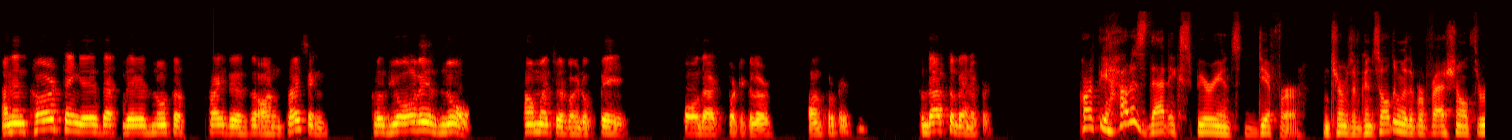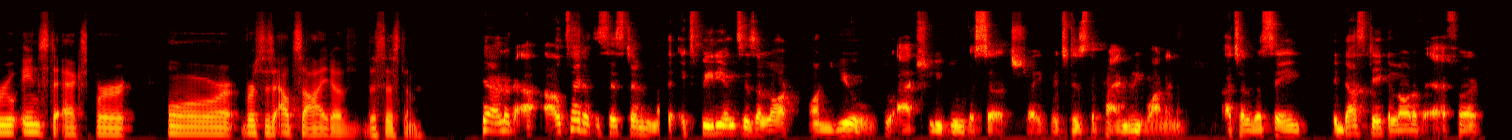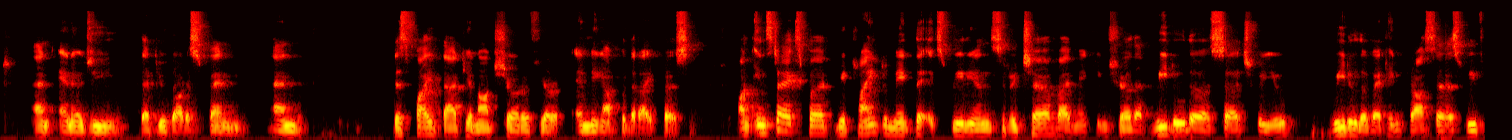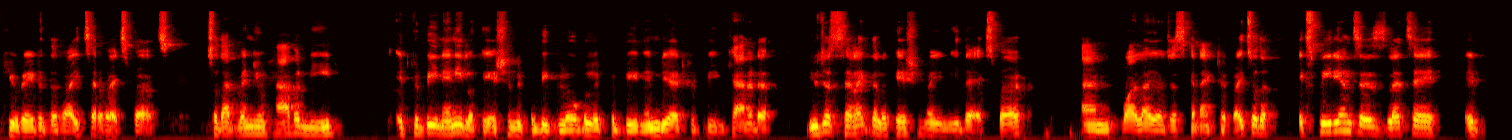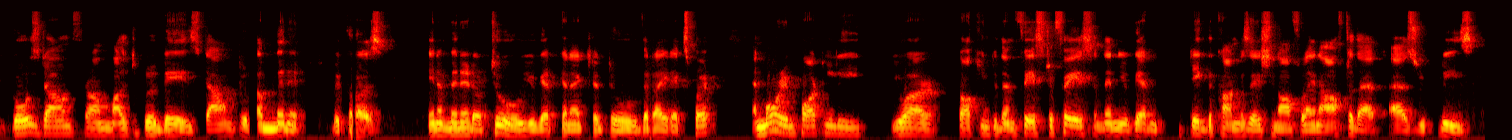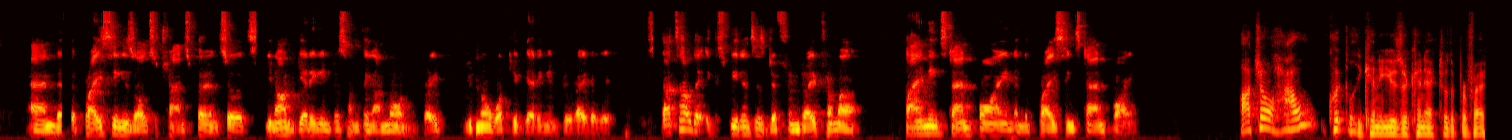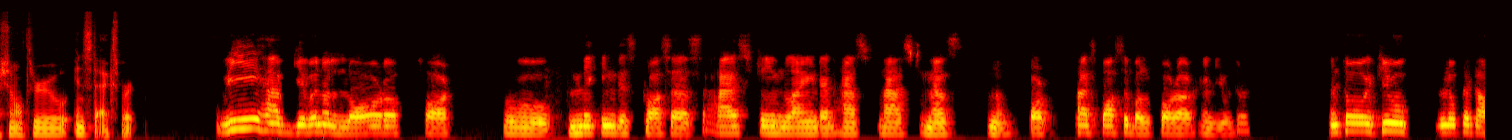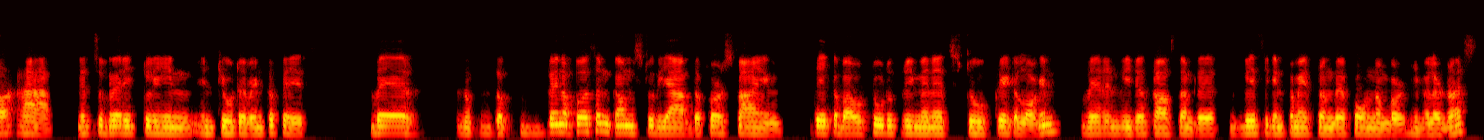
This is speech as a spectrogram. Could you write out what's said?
And then third thing is that there is no surprises on pricing, because you always know how much you're going to pay for that particular consultation. So that's the benefit. Karthi, how does that experience differ in terms of consulting with a professional through InstaXpert or versus outside of the system? Yeah, look, outside of the system, the experience is a lot on you to actually do the search, right? Which is the primary one. And Achal was saying it does take a lot of effort and energy that you got to spend. And despite that, you're not sure if you're ending up with the right person. On InstaXpert, we're trying to make the experience richer by making sure that we do the search for you, we do the vetting process, we've curated the right set of experts so that when you have a need, it could be in any location. It could be global. It could be in India. It could be in Canada. You just select the location where you need the expert, and voila, you're just connected, right? So the experience is, let's say, it goes down from multiple days down to a minute because in a minute or two, you get connected to the right expert. And more importantly, you are talking to them face to face, and then you can take the conversation offline after that as you please and the pricing is also transparent. So it's you're not getting into something unknown right? You know what you're getting into right away. That's how the experience is different right? From a timing standpoint and the pricing standpoint. Achal, how quickly can a user connect with a professional through InstaXpert? We have given a lot of thought to making this process as streamlined and as fast and as you know, for, as possible for our end users. And so if you look at our app, it's a very clean, intuitive interface where the, the, when a person comes to the app the first time, take about two to three minutes to create a login, wherein we just ask them their basic information, their phone number, email address.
